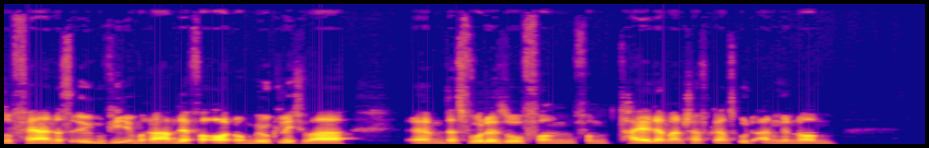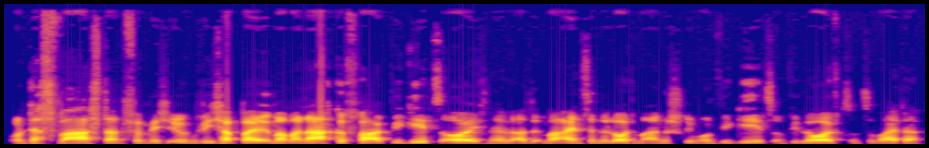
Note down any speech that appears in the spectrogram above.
sofern das irgendwie im Rahmen der Verordnung möglich war. Ähm, das wurde so vom, vom Teil der Mannschaft ganz gut angenommen. Und das war es dann für mich irgendwie. Ich habe bei immer mal nachgefragt, wie geht's euch? Ne? Also immer einzelne Leute mal angeschrieben und wie geht's und wie läuft's und so weiter.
